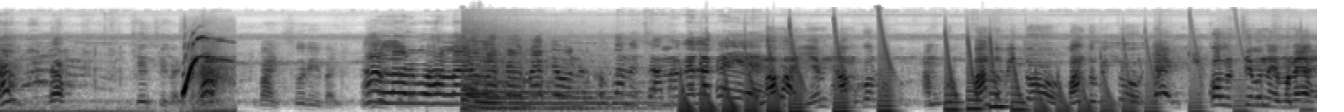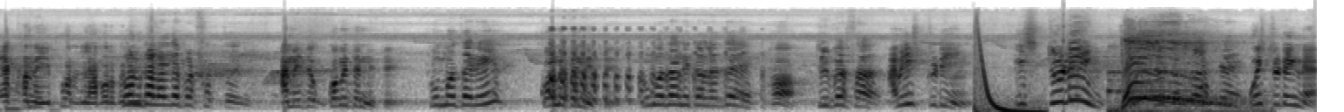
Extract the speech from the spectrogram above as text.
হ্যাঁ? চিনছি ভাই। ভাই সরি ভাই আল্লাহর বহালা এলাকায় মেয়েকে মানুষ খুব বানাইছে আমার এলাকায় না ভাই এম আমগো আমগো বান্ধবী তো বান্ধবী তো কলেজ জীবনে মানে এখানে লেখাপড়া কোন কলেজে পড়ছ তুই? আমি তো কমিতে নিতে। কুমোদানি? কমিতে নিতে। কুমোদানি কলেজে? হ্যাঁ। তুই বস আমি স্টুডেন্ট স্টুডিং ওই স্টুডেন্ট না?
